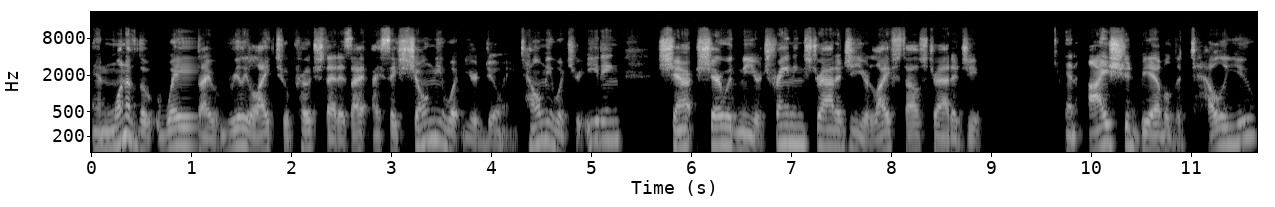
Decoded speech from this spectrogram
And one of the ways I really like to approach that is I, I say, show me what you're doing. Tell me what you're eating. Share, share with me your training strategy, your lifestyle strategy and I should be able to tell you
